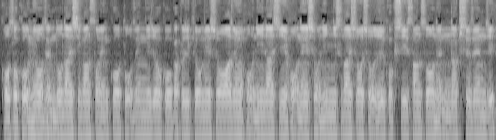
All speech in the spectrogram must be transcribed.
高祖公明全土大師元祖円光当然下上工学寺共鳴省和順法二大師法寧上人日大将小十国師三層年なき修善寺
